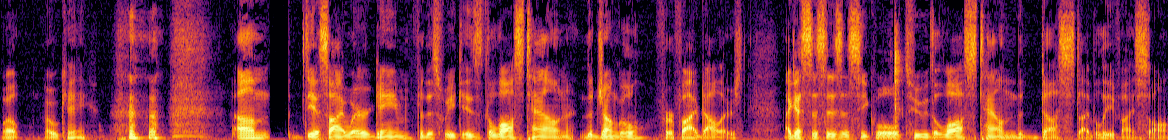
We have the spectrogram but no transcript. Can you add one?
Well, okay. um, DSiWare game for this week is The Lost Town: The Jungle for five dollars. I guess this is a sequel to The Lost Town: The Dust. I believe I saw.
